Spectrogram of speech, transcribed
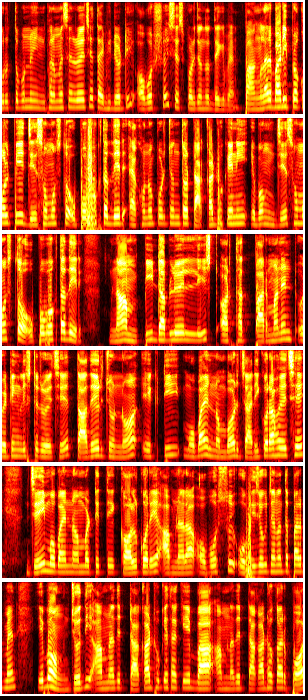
গুরুত্বপূর্ণ ইনফরমেশন রয়েছে, তাই ভিডিওটি অবশ্যই শেষ পর্যন্ত দেখবেন। বাংলার বাড়ি প্রকল্পে যে সমস্ত উপভোক্তাদের এখনও পর্যন্ত টাকা ঢোকেনি এবং যে সমস্ত উপভোক্তাদের নাম পিডাব্লিউএল লিস্ট অর্থাৎ পার্মানেন্ট ওয়েটিং লিস্টে রয়েছে। তাদের জন্য একটি মোবাইল নম্বর জারি করা হয়েছে। যেই মোবাইল নম্বরটিতে কল করে আপনারা অবশ্যই অভিযোগ জানাতে পারবেন এবং যদি আপনাদের টাকা ঢুকে থাকে বা আপনাদের টাকা ঢোকার পর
